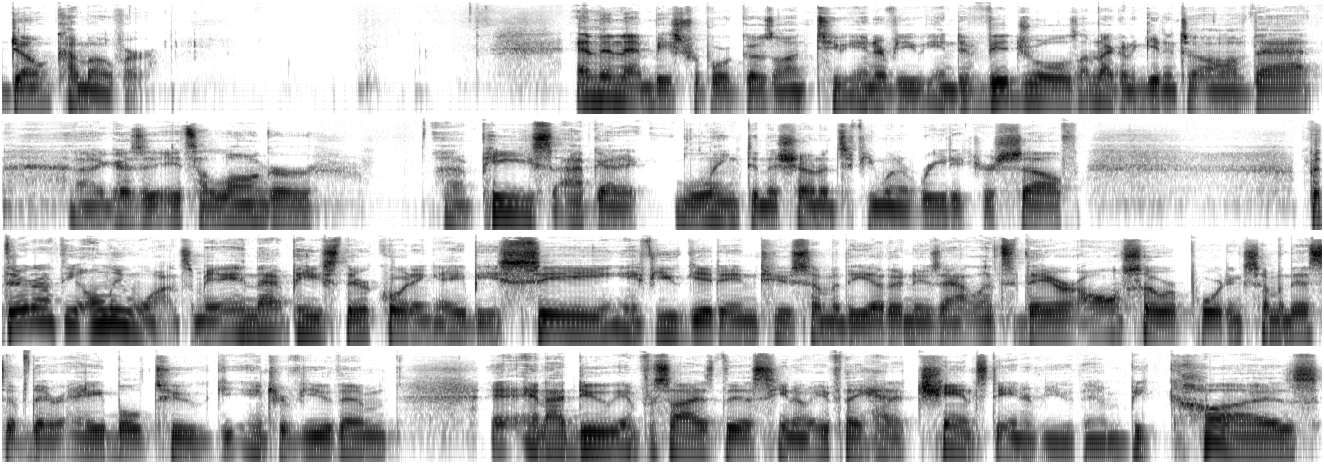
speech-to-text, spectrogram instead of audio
"Don't come over." And then that Beast report goes on to interview individuals. I'm not going to get into all of that uh, because it's a longer uh, piece. I've got it linked in the show notes if you want to read it yourself. But they're not the only ones. I mean, in that piece, they're quoting ABC. If you get into some of the other news outlets, they're also reporting some of this if they're able to interview them. And I do emphasize this, you know, if they had a chance to interview them, because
